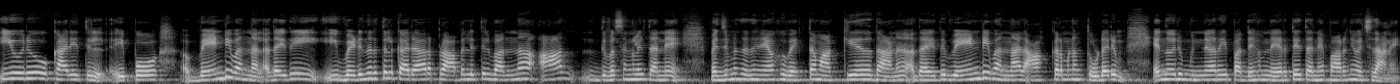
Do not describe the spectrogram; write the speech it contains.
ഈ ഒരു കാര്യത്തിൽ ഇപ്പോൾ വേണ്ടി വന്നാൽ അതായത് ഈ- വെടിനിർത്തൽ കരാർ പ്രാബല്യത്തിൽ വന്ന ആ ദിവസങ്ങളിൽ തന്നെ ബെഞ്ചമിൻ നെതന്യാഹു വ്യക്തമാക്കിയതാണ്. അതായത് വേണ്ടി വന്നാൽ ആക്രമണം തുടരും എന്നൊരു മുന്നറിയിപ്പ് അദ്ദേഹം നേരത്തെ തന്നെ പറഞ്ഞു വെച്ചതാണ്.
